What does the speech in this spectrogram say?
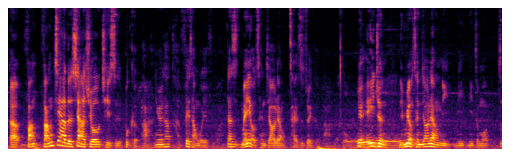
呃，房房价的下修其实不可怕，因为它非常微幅啊，但是没有成交量才是最可怕的。哦因为 agent 你没有成交量，你你你怎么这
